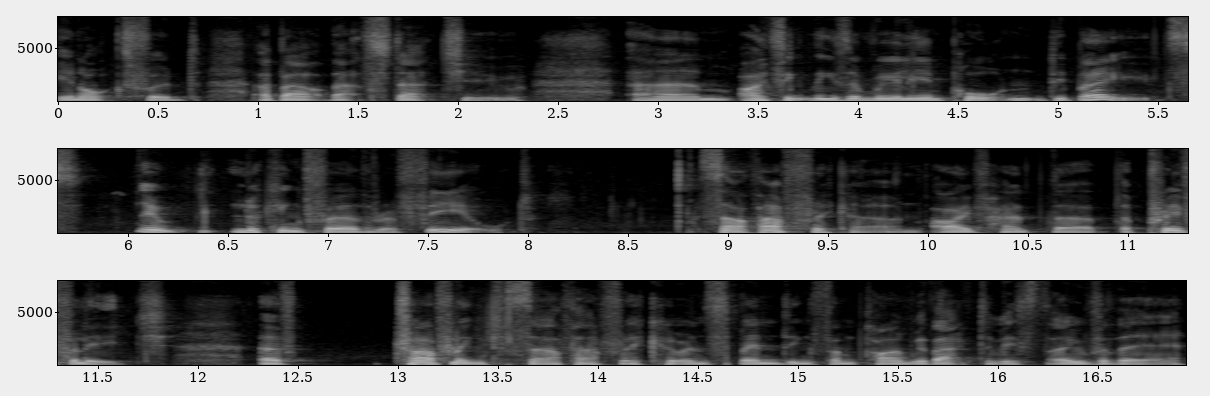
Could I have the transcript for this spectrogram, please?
in Oxford about that statue. Um, I think these are really important debates. You know, looking further afield, South Africa, and I've had the, the privilege of travelling to South Africa and spending some time with activists over there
